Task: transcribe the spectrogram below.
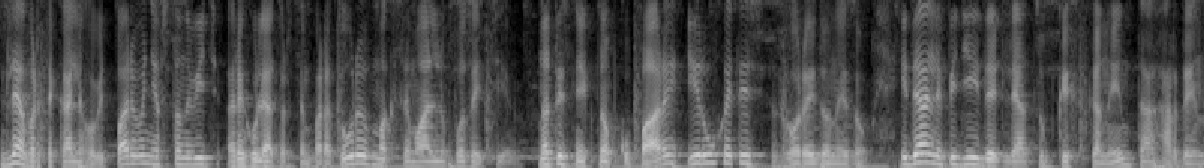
Для вертикального відпарювання встановіть регулятор температури в максимальну позицію. Натисніть кнопку пари і рухайтесь згори донизу. Ідеально підійде для цупких тканин та гардин.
